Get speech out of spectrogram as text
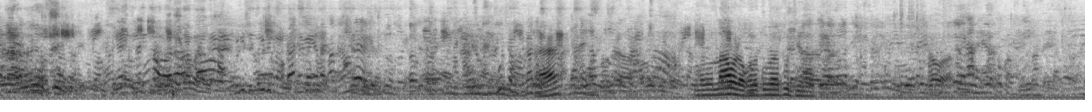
গাড়ি আইতাছে এ দুলা ভাই কালা রাত কালা রাত জামাই হ্যাঁ না ওটা কোনো তুমি তুলছি না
